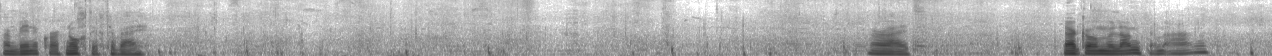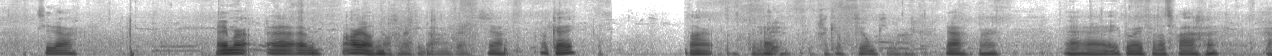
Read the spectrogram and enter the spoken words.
maar binnenkort nog dichterbij. Alright. Daar komen we langzaam aan. Ik zie daar. Hé, hey, maar ehm, Arjan, We gaan even daar rechts. oké. Maar, Dan Ja. ga ik een filmpje maken. ja, maar eh, ik wil even wat vragen. Ja.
